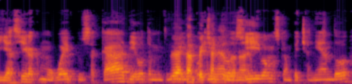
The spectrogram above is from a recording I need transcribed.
y así era como, güey, pues acá Diego también tenía un campechaneando, poquito, ¿no? Sí, íbamos campechaneando.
